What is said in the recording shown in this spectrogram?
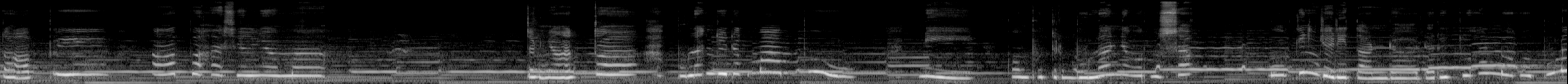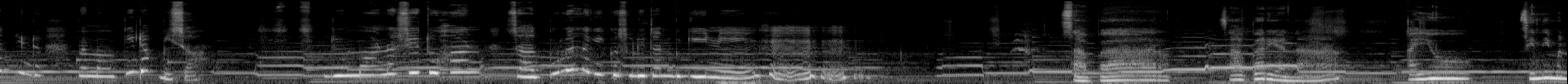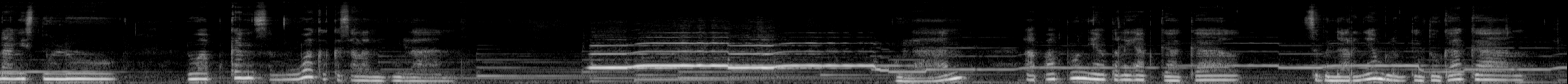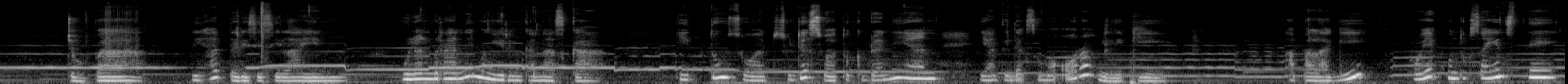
Tapi apa hasilnya, Ma? Ternyata bulan tidak mampu. Nih, komputer bulan yang rusak mungkin jadi tanda dari Tuhan bahwa bulan tidak memang tidak bisa. Gimana sih Tuhan saat bulan lagi kesulitan begini? Sabar, sabar ya nak. Ayo, sini menangis dulu. Luapkan semua kekesalan bulan. Bulan, apa pun yang terlihat gagal, sebenarnya belum tentu gagal. Coba lihat dari sisi lain. Bulan berani mengirimkan naskah. Itu sudah suatu keberanian yang tidak semua orang miliki apalagi proyek untuk Science Day.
